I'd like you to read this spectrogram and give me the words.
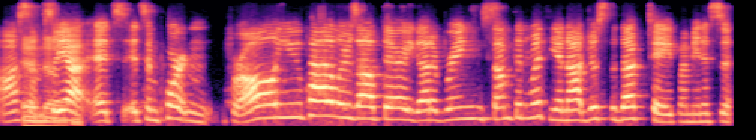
Awesome. And, so yeah, it's it's important for all you paddlers out there. You got to bring something with you, not just the duct tape. I mean, it's a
